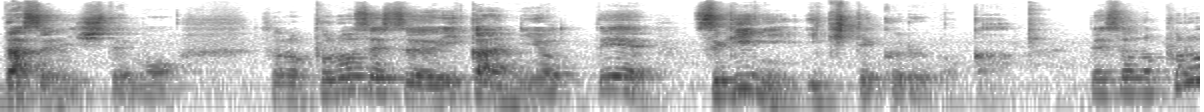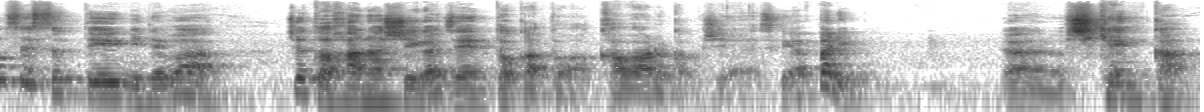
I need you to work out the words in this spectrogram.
出すにしてもそのプロセス以下によって次に生きてくるのか。でそのプロセスっていう意味ではちょっと話が禅とかとは変わるかもしれないですけどやっぱりあの試験管。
